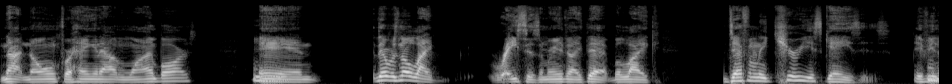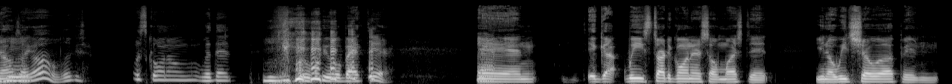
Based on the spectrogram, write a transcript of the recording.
not known for hanging out in wine bars Mhm. and there was no like racism or anything like that, but like definitely curious gazes. If you know, it's Mhm. like, oh, look, what's going on with that group of people back there, Yeah. and it got we started going there so much that you know we'd show up and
